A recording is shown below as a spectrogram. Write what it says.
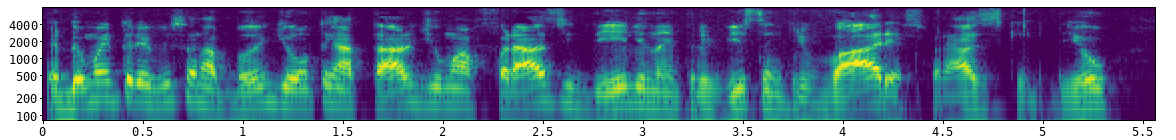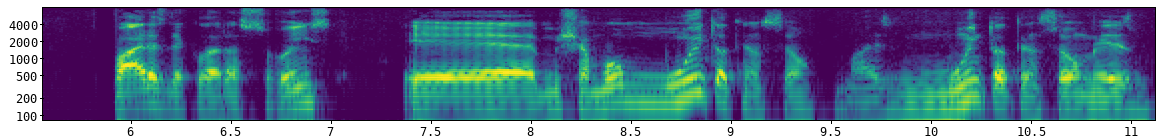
ele deu uma entrevista na Band ontem à tarde, uma frase dele na entrevista, entre várias frases que ele deu, várias declarações, é, me chamou muito atenção, mas muito atenção mesmo.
